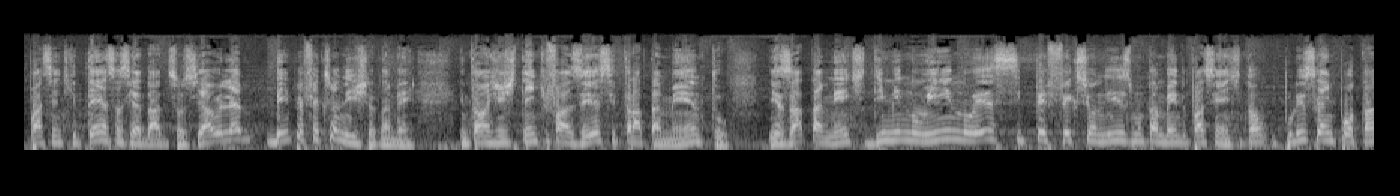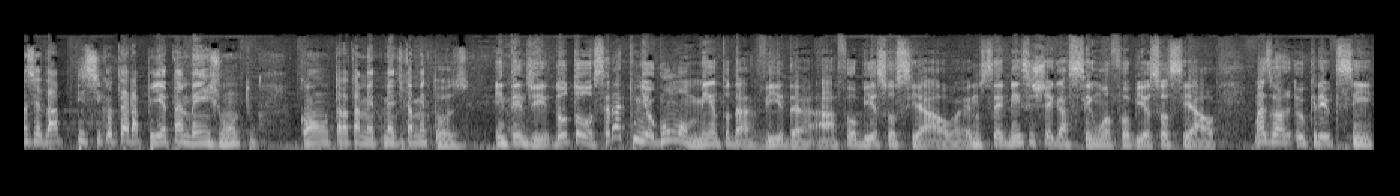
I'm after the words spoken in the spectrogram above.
paciente que tem essa ansiedade social, ele é bem perfeccionista também. Então, a gente tem que fazer esse tratamento exatamente diminuindo esse perfeccionismo também do paciente. Então, por isso que a importância da psicoterapia também junto com o tratamento medicamentoso. Entendi. Doutor, será que em algum momento da vida a fobia social, eu não sei nem se chega a ser uma fobia social, mas eu, eu creio que sim.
